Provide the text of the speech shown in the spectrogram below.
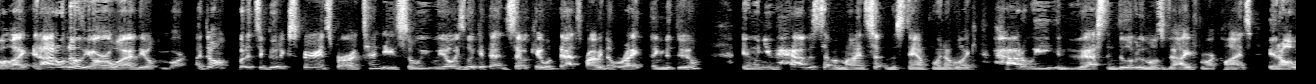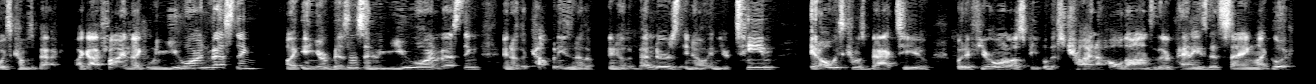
but like, and I don't know the ROI of the open bar. I don't, but it's a good experience for our attendees. So we, we always look at that and say, okay, well, that's probably the right thing to do. And when you have this type of mindset in the standpoint of like, how do we invest and deliver the most value from our clients? It always comes back. Like I find like when you are investing, like in your business and when you are investing in other companies and other, you know, the vendors, you know, in your team, it always comes back to you. But if you're one of those people that's trying to hold on to their pennies, that's saying like, look,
